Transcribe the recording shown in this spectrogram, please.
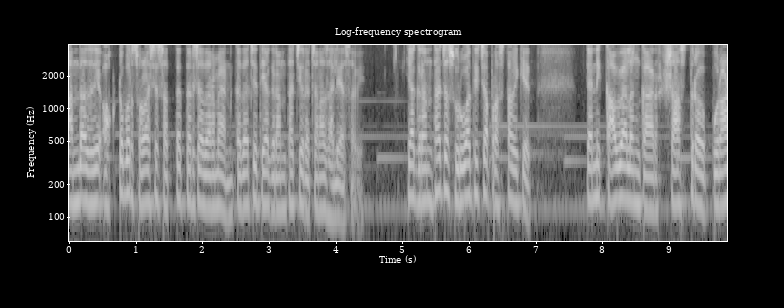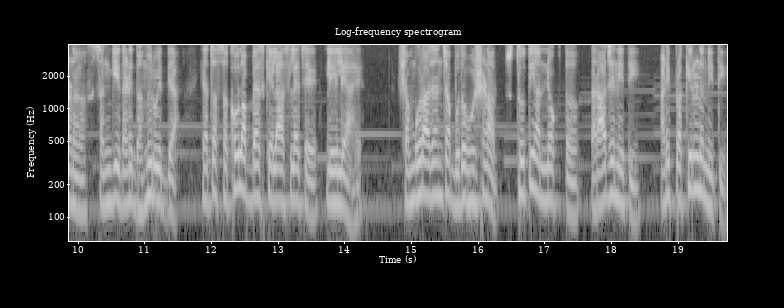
अंदाजे ऑक्टोबर सोळाशे सत्याहत्तरच्या दरम्यान कदाचित या ग्रंथाची रचना झाली असावी. या ग्रंथाच्या सुरुवातीच्या प्रस्ताविकेत त्यांनी काव्यालंकार शास्त्र पुराणं संगीत आणि धनुर्विद्या याचा सखोल अभ्यास केला असल्याचे लिहिले आहे. शंभूराजांच्या बुधभूषणात स्तुती अन्योक्त राजनीती आणि प्रकीर्ण नीती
